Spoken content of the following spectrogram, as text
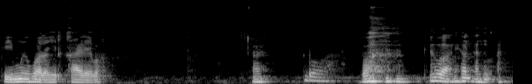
ฝีมือพอจะเห็ดคลายได้ปะฮะบัวว่าคือว่าเท่านั้นวะ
